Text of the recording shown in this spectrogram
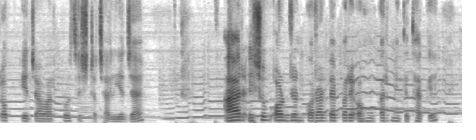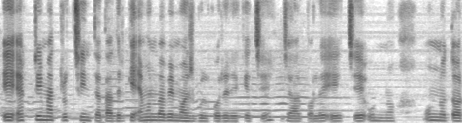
টপকে যাওয়ার প্রচেষ্টা চালিয়ে যায়। আর এসব অর্জন করার ব্যাপারে অহংকার মেতে থাকে। এই একটি মাত্র চিন্তা তাদেরকে এমনভাবে মশগুল করে রেখেছে, যার ফলে এর চেয়ে উন্ন, উন্নতর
